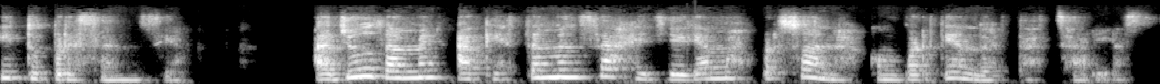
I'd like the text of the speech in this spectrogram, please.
y tu presencia. Ayúdame a que este mensaje llegue a más personas compartiendo estas charlas.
